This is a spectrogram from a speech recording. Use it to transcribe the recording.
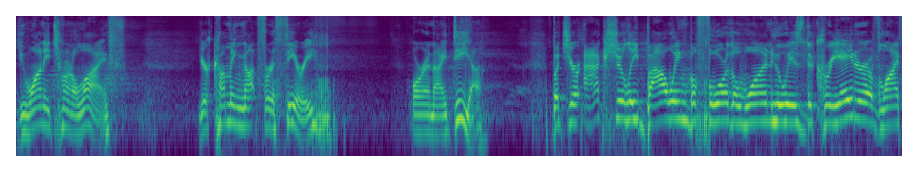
You want eternal life. You're coming not for a theory or an idea, but you're actually bowing before the one who is the creator of life,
